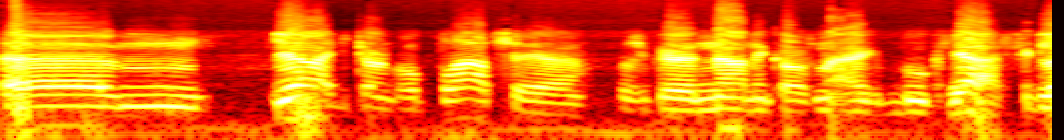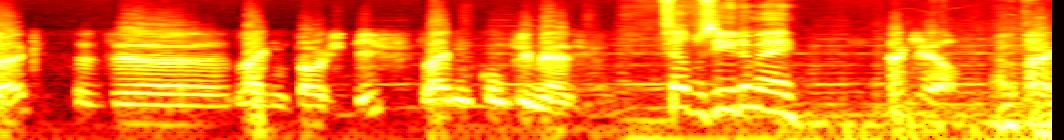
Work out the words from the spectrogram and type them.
Um, ja, die kan ik wel plaatsen, ja. Als ik uh, nadenk over mijn eigen boek. Ja, vind ik leuk. Het uh, lijkt me positief. Het lijkt me een compliment. Veel plezier ermee. Dankjewel. Okay.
